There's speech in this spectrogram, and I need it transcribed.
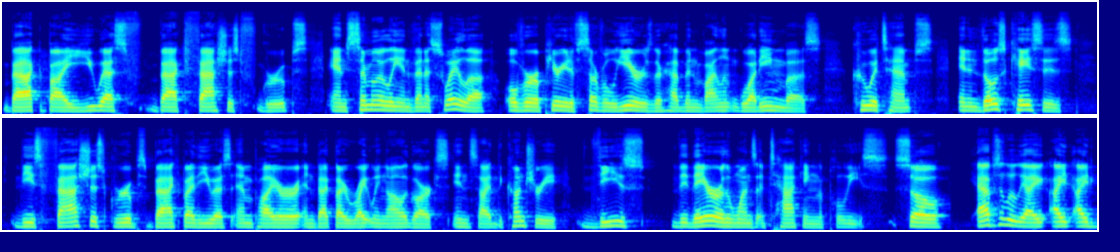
backed by US backed fascist groups. And similarly in Venezuela, over a period of several years, there have been violent guarimbas, coup attempts. And in those cases, these fascist groups backed by the US empire and backed by right wing oligarchs inside the country, these they are the ones attacking the police. So absolutely I, I, I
